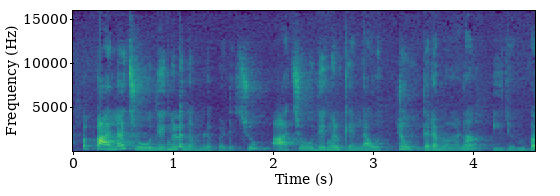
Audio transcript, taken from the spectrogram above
അപ്പോൾ പല ചോദ്യങ്ങൾ നമ്മൾ പഠിച്ചു. ആ ചോദ്യങ്ങൾക്കെല്ലാം ഒറ്റ ഉത്തരമാണ് ഇരുമ്പ്.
